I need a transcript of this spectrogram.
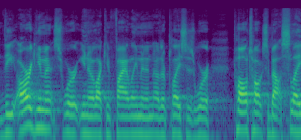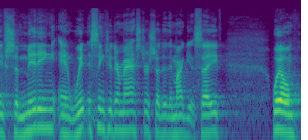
the arguments were, you know, like in Philemon and other places where Paul talks about slaves submitting and witnessing to their masters so that they might get saved. Well,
